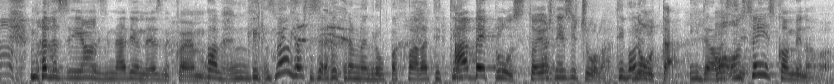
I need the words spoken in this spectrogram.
Mada se i on iznenadio, ne zna koja mu. Pa, m, znam zašto se rekla krvna grupa, hvala ti ti. AB+, to još nisi čula. Ti voli- Nulta. On, on sve je iskombinovao.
